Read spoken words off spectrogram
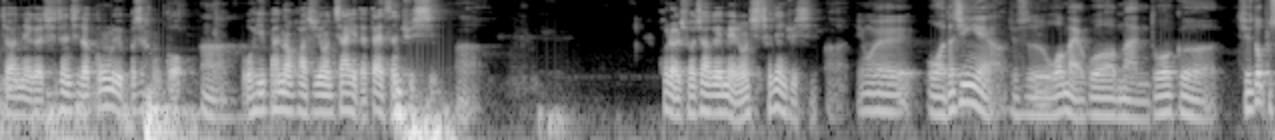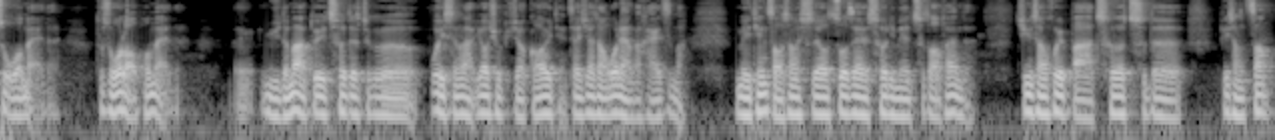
叫那个吸尘器的功率不是很够啊。我一般的话是用家里的戴森去吸啊，或者说交给美容洗车店去洗。啊，因为我的经验啊，就是我买过蛮多个，其实都不是我买的，都是我老婆买的。呃，女的嘛，对车的这个卫生啊要求比较高一点，再加上我两个孩子嘛，每天早上是要坐在车里面吃早饭的，经常会把车吃的非常脏。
